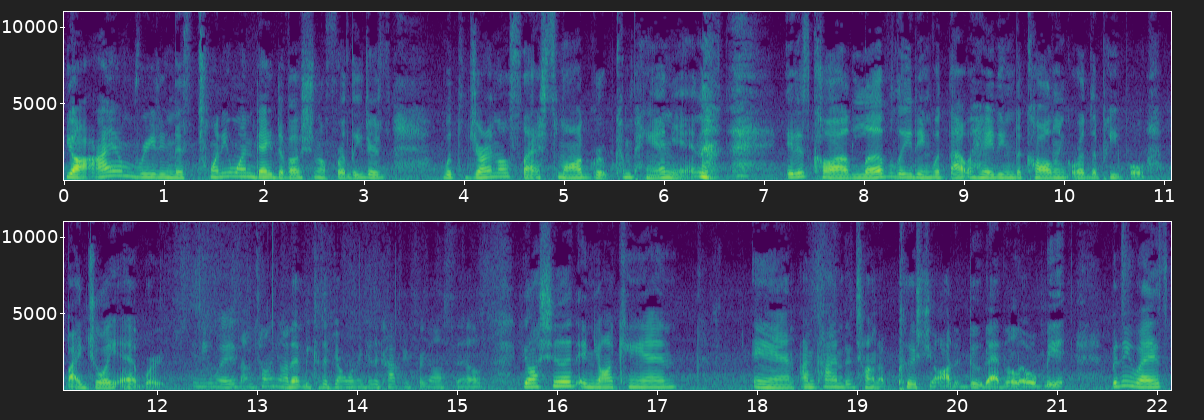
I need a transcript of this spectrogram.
y'all, I am reading this 21 day devotional for leaders with journal slash small group companion. It is called Love Leading Without Hating the Calling or the People by Joy Edwards. Anyways, I'm telling y'all that because if y'all want to get a copy for yourselves, y'all should and y'all can. And I'm kind of trying to push y'all to do that a little bit. But, anyways,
